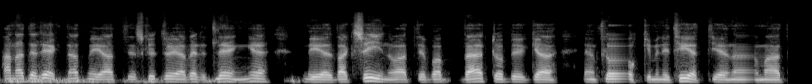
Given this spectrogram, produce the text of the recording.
han hade räknat med att det skulle dröja väldigt länge med vaccin och att det var värt att bygga en flockimmunitet genom att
